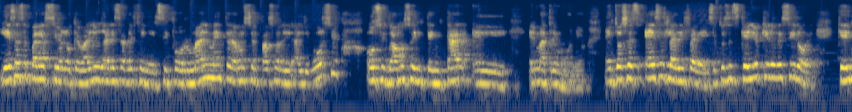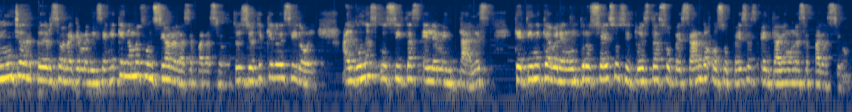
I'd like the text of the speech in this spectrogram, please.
Y esa separación lo que va a ayudar es a definir si formalmente damos el paso al, al divorcio o si vamos a intentar el, el, matrimonio. Entonces, esa es la diferencia. Entonces, ¿qué yo quiero decir hoy? Que hay muchas personas que me dicen, es que no me funciona la separación. Entonces, yo te quiero decir hoy algunas cositas elementales que tiene que haber en un proceso si tú estás sopesando o sopesas entrar en una separación.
